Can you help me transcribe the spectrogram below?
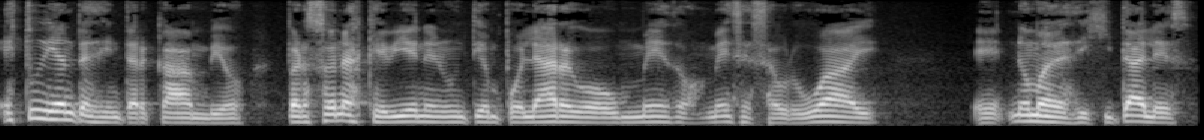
Estudiantes de intercambio, personas que vienen un tiempo largo, un mes, dos meses a Uruguay, eh, nómades digitales,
